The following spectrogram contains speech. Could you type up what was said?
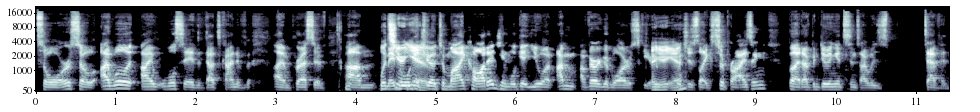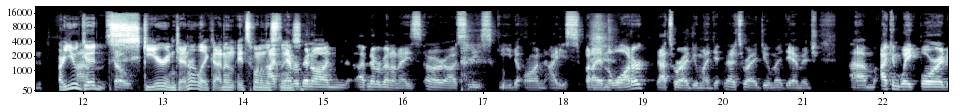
sore. So I will I will say that that's kind of uh, impressive. Um, What's maybe we'll get you out to my cottage and we'll get you on. I'm a very good water skier, yeah, yeah? which is like surprising, but I've been doing it since I was seven. Are you a Um, good so- skier in general? Like, I don't. It's one of those I've things. never been on. I've never been on ice or uh, skied on ice, but I in the water. That's where I do my. da- That's where I do my damage. Um, I can wakeboard,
